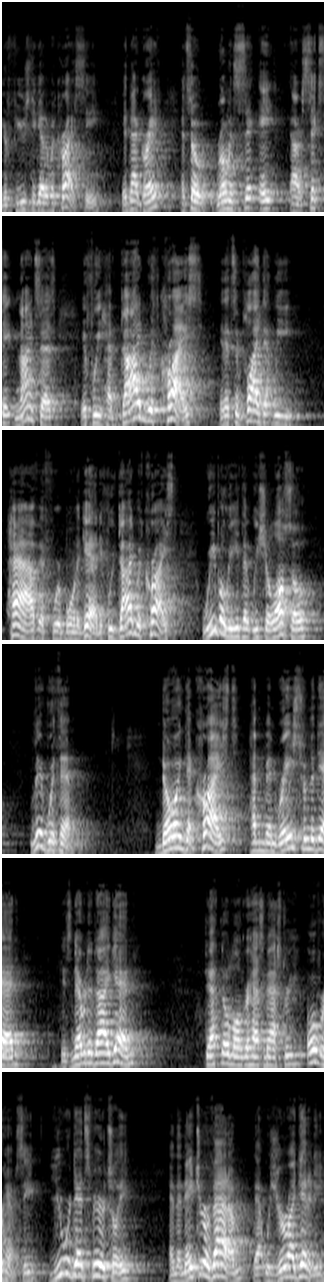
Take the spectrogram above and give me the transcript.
You're fused together with Christ, see? Isn't that great? And so Romans 6, 8, or 6, 8, and 9 says, if we have died with Christ, and it's implied that we have if we're born again, if we died with Christ, we believe that we shall also live with him. Knowing that Christ, having been raised from the dead, is never to die again, death no longer has mastery over him. See, you were dead spiritually, and the nature of Adam, that was your identity,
